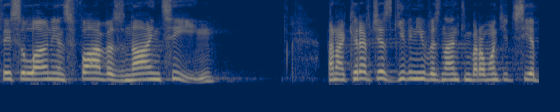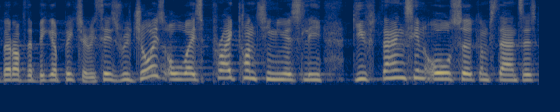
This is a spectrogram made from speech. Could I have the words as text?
Thessalonians 5, verse 19, And I could have just given you verse 19, but I want you to see a bit of the bigger picture. He says, Rejoice always, pray continuously, give thanks in all circumstances,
